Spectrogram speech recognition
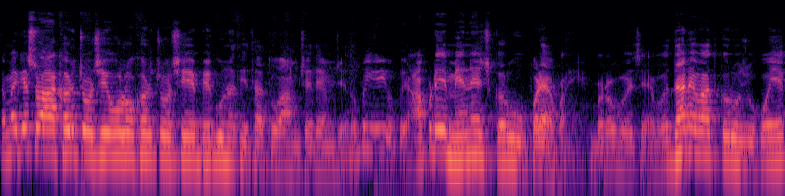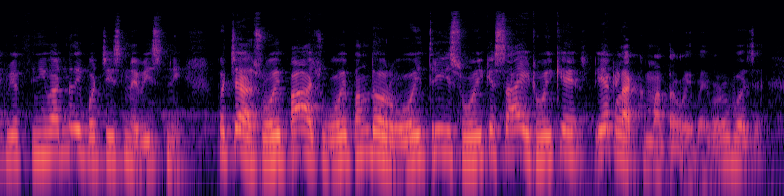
તમે કહેશો, આ ખર્ચો છે, ઓલો ખર્ચો છે, ભેગું નથી થતું, આમ છે, તેમ છે. તો ભાઈ આપણે મેનેજ કરવું પડે ભાઈ, બરોબર છે? બધાને વાત કરું છું, કોઈ એક વ્યક્તિની વાત નથી, પચીસ ને વીસની પચાસ હોય, પાંચ હોય, પંદર હોય, ત્રીસ હોય કે સાઠ હોય કે એક લાખ કમાતા હોય ભાઈ, બરોબર છે?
